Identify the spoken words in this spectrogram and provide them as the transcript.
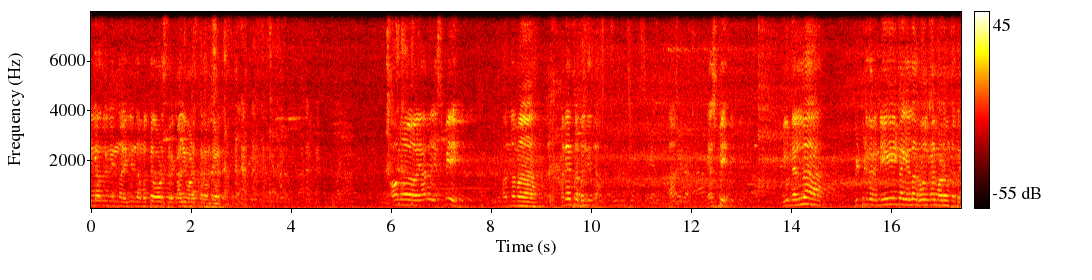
ಇಲ್ಲಾದ್ರೆ ನಿನ್ನ ಇಲ್ಲಿಂದ ಮತ್ತೆ ಓಡಿಸ್ತಾರೆ, ಖಾಲಿ ಮಾಡಿಸ್ತಾರೆ ಅಂತ ಹೇಳಿದೆ. ಅವನು ಯಾರು ಎಸ್ ಪಿ, ಅವ್ನು ನಮ್ಮ ಮನೆ ಹತ್ರ ಬಂದಿದ್ದ. S P. ಇವ್ರನ್ನೆಲ್ಲ ಬಿಟ್ಬಿಟ್ಟಿದ್ದಾರೆ, ನೀಟಾಗಿ ಎಲ್ಲ ರೋಲ್ ಕಾಲ್ ಮಾಡುವಂಥದ್ದು.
